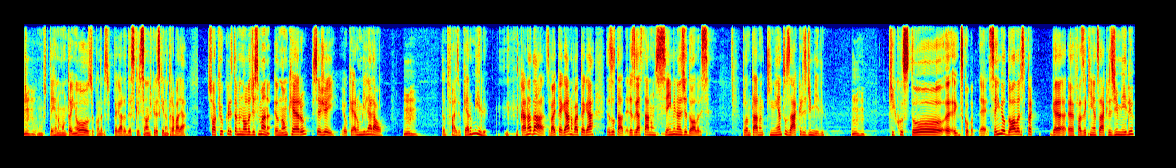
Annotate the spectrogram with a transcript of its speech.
Tipo, Uhum. um terreno montanhoso, quando eles pegaram a descrição de que eles queriam trabalhar. Só que o Christopher Nolan disse, mano, eu não quero CGI, eu quero um milharal. Uhum. Tanto faz, eu quero milho. No Canadá, você vai pegar, não vai pegar? Resultado, eles gastaram 100 milhões de dólares, plantaram 500 acres de milho, Uhum. que custou, eh, desculpa, é, 100 mil dólares para é, fazer 500 acres de milho,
